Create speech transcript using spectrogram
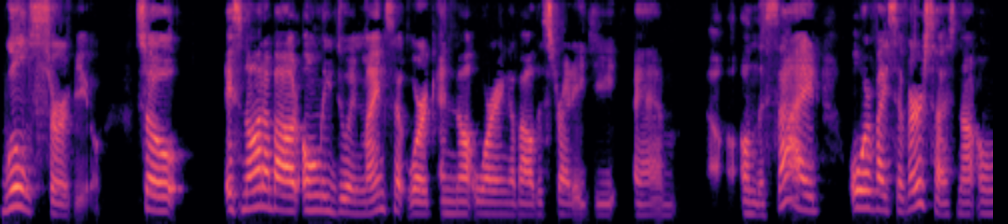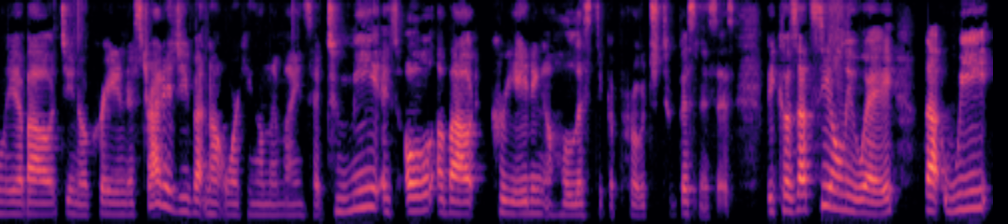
will serve you so it's not about only doing mindset work and not worrying about the strategy um, on the side or vice versa. It's not only about you know creating a strategy but not working on the mindset. To me it's all about creating a holistic approach to businesses because that's the only way that we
